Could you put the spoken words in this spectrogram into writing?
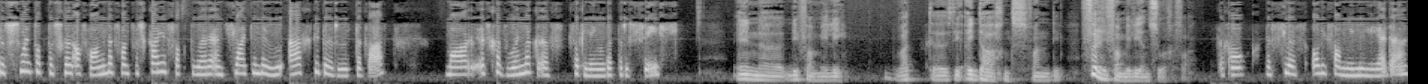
persoon tot persoon afhangende van verskeie faktore insluitende hoe erg die beroerte was maar is gewoonlik 'n verlengde proses. En uh die familie. Wat is die uitdagings van die vir die familie in so 'n geval? Raak beslis al die familielede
